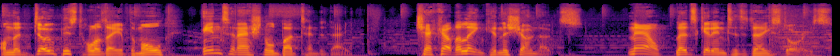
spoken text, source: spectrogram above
on the dopest holiday of them all, International Bud Tender Day. Check out the link in the show notes. Now, let's get into today's stories.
